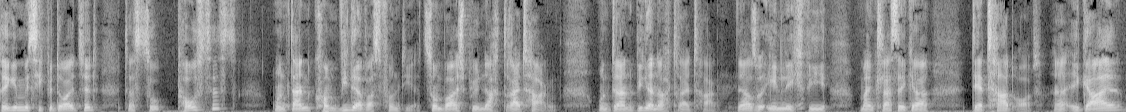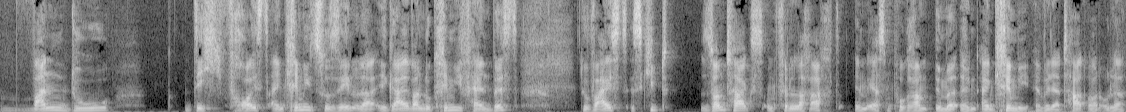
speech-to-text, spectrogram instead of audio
Regelmäßig bedeutet, dass du postest und dann kommt wieder was von dir. Zum Beispiel nach drei Tagen und dann wieder nach drei Tagen. Ja, so ähnlich wie mein Klassiker, der Tatort. Ja, egal wann du dich freust, ein Krimi zu sehen oder egal wann du Krimi-Fan bist, du weißt, es gibt sonntags um Viertel nach acht im ersten Programm immer irgendein Krimi. Entweder Tatort oder,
